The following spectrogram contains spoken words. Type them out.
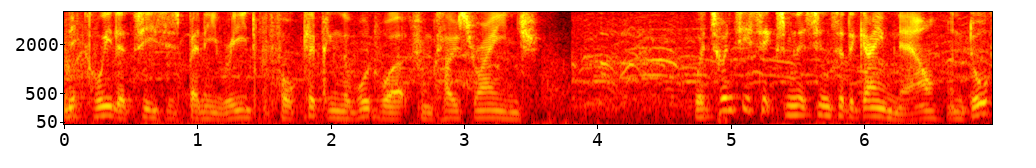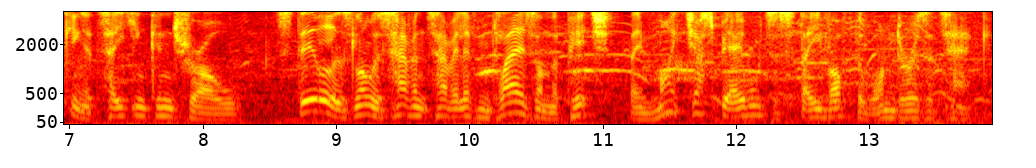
Nick Wheeler teases Benny Reed before clipping the woodwork from close range. We're 26 minutes into the game now, and Dorking are taking control. Still, as long as Havants have 11 players on the pitch, they might just be able to stave off the Wanderers' attack.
